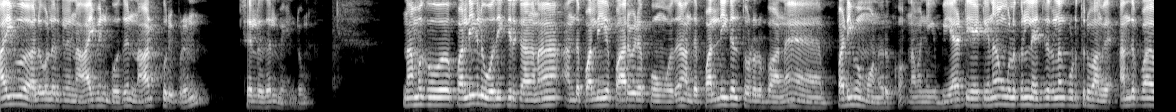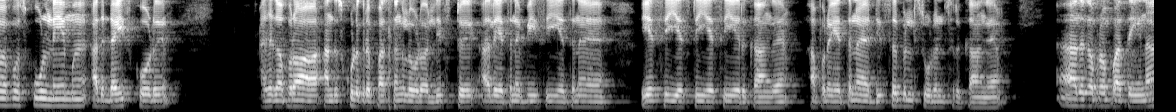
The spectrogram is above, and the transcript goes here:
ஆய்வு அலுவலர்களின் ஆய்வின் போது நாட்குறிப்புடன் செல்லுதல் வேண்டும். நமக்கு பள்ளிகள் ஒதுக்கியிருக்காங்கன்னா அந்த பள்ளியை பார்வையிட போகும்போது அந்த பள்ளிகள் தொடர்பான படிவம் ஒன்று இருக்கும். நம்ம நீங்கள் பிஆர்டி ஐடினா உங்களுக்கு லெஜர்லாம் கொடுத்துருவாங்க. அந்த ப இப்போ ஸ்கூல் நேமு அது டைஸ் கோடு அதுக்கப்புறம் அந்த ஸ்கூலுக்கு இருக்கிற பசங்களோட லிஸ்ட்டு அதில் எத்தனை பிசி எத்தனை எஸ்சி எஸ்டி எஸ்சி இருக்காங்க. அப்புறம் எத்தனை டிசபிள் ஸ்டூடெண்ட்ஸ் இருக்காங்க. அதுக்கப்புறம் பார்த்தீங்கன்னா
